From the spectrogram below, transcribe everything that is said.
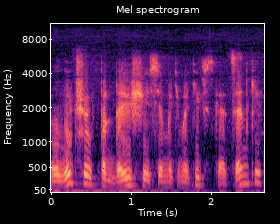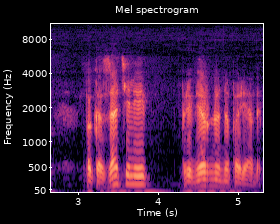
улучшив поддающиеся математической оценке показатели примерно на порядок.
